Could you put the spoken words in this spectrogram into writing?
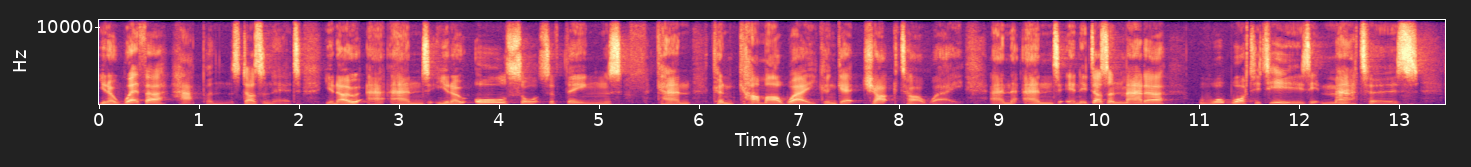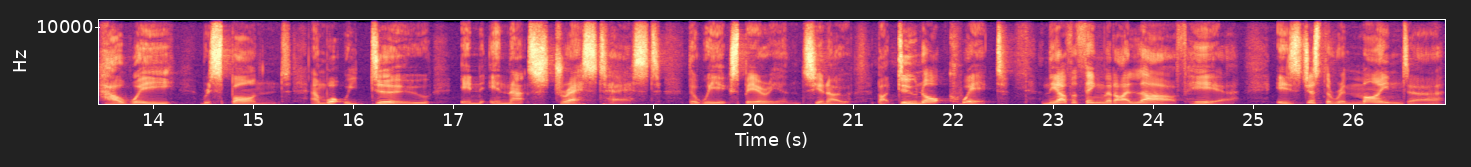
You know, weather happens, doesn't it? You know, and, you know, all sorts of things can, can come our way, can get chucked our way. And, and, and it doesn't matter what, what it is, it matters how we respond and what we do in, in that stress test that we experience, you know. But do not quit and the other thing that I love here is just the reminder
